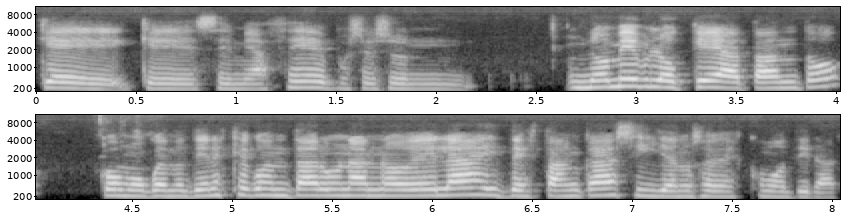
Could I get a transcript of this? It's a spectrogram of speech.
que, que se me hace, pues eso, no me bloquea tanto como cuando tienes que contar una novela y te estancas y ya no sabes cómo tirar.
